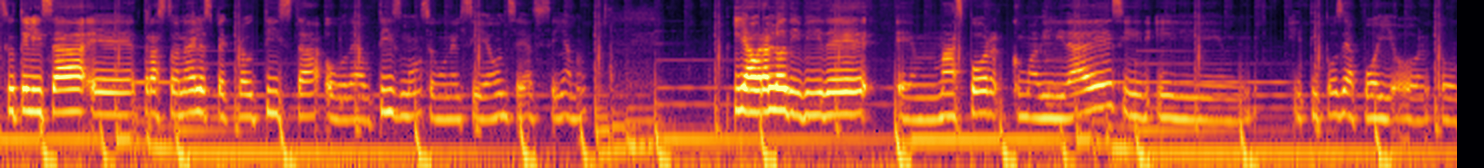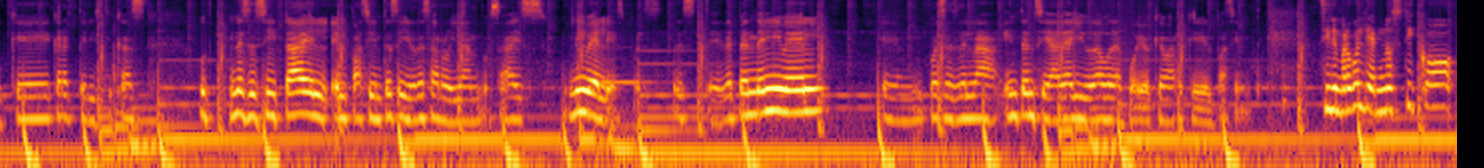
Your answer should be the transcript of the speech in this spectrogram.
Se utiliza eh, trastorno del espectro autista o de autismo, según el CIE-11, así se llama. Y ahora lo divide eh, más por como habilidades y, tipos de apoyo o, qué características necesita el, el, paciente seguir desarrollando. O sea, es niveles, pues. Este, depende del nivel, Em, pues es de la intensidad de ayuda o de apoyo que va a requerir el paciente. Sin embargo, el diagnóstico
